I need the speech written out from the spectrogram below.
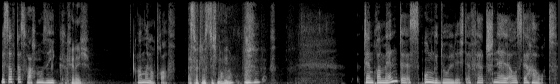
bis auf das Fach Musik. Kenne ich. Kommen wir noch drauf. Das wird lustig noch, ne? Mhm. Temperament, der ist ungeduldig, der fährt schnell aus der Haut.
